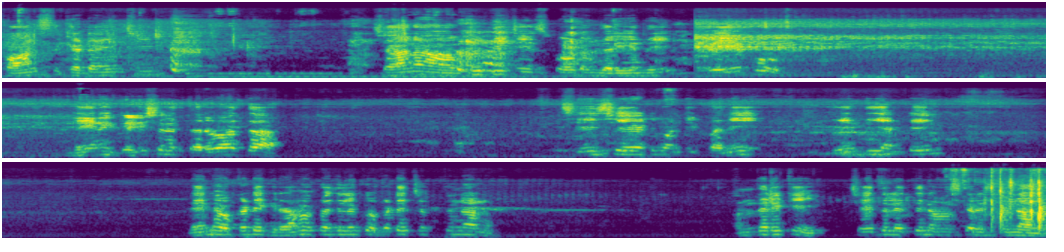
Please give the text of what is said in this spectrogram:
ఫాన్స్ కేటాయించి చాలా అభివృద్ధి చేసుకోవడం జరిగింది. రేపు నేను గెలిచిన తర్వాత చేసేటువంటి పని ఏంటి అంటే నేను ఒకటి గ్రామ ప్రజలకు ఒకటే చెప్తున్నాను. అందరికీ చేతులెత్తి నమస్కరిస్తున్నాను.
